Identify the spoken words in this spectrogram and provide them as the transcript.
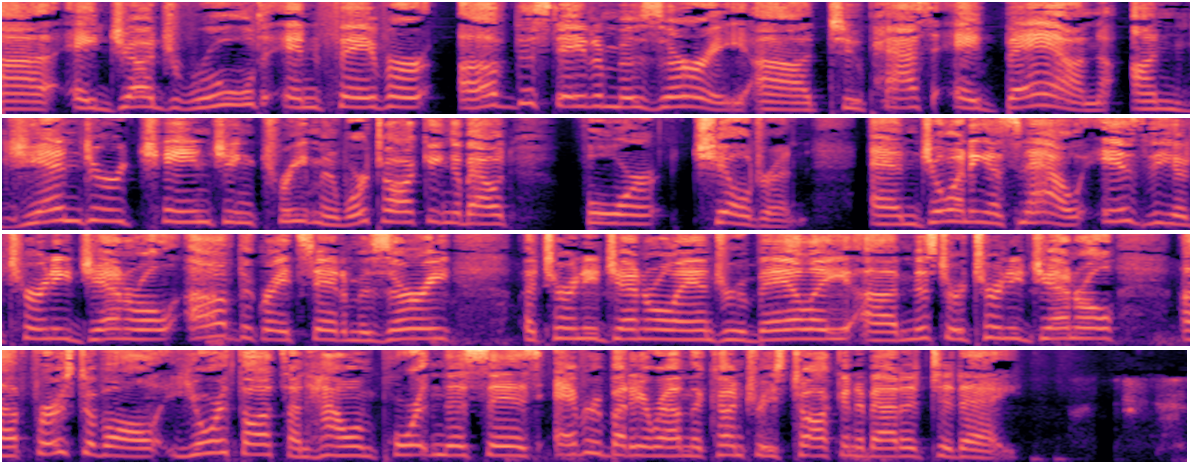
uh, a judge ruled in favor of the state of Missouri uh, to pass a ban on gender changing treatment. We're talking about for children. And joining us now is the Attorney General of the great state of Missouri, Attorney General Andrew Bailey. Uh, Mr. Attorney General, uh, first of all, your thoughts on how important this is. Everybody around the country is talking about it today.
